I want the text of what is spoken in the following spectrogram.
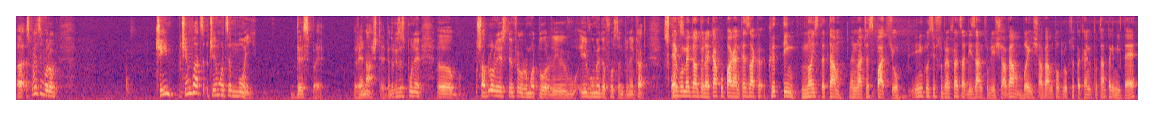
Uh, spuneți-mi, vă rog, ce, ce, învață, ce învățăm noi despre renaștere? Pentru că se spune, uh, șablonul este în felul următor, Evul Mediu a fost întunecat. Scoți. Evul mediu a întunecat cu paranteza că cât timp noi stăteam în acest spațiu, inclusiv sub influența Bizanțului și aveam băi și aveam tot luxul pe care îl puteam permite,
